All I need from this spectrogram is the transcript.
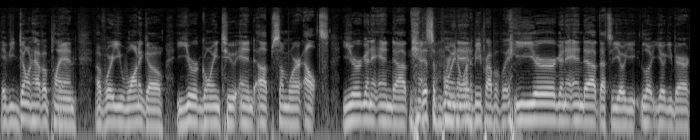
If you don't have a plan of where you want to go, you're going to end up somewhere else. You're going to end up Yeah, somewhere you disappointed. don't wanna be, probably. You're going to end up. That's a Yogi Yogi Berra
